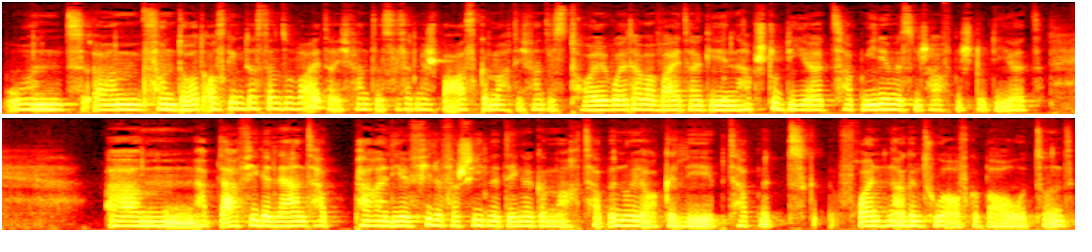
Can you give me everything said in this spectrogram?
Und ähm, von dort aus ging das dann so weiter. Ich fand das, das hat mir Spaß gemacht, ich fand es toll, wollte aber weitergehen, habe studiert, habe Medienwissenschaften studiert, ähm, habe da viel gelernt, habe parallel viele verschiedene Dinge gemacht, habe in New York gelebt, habe mit Freunden Agentur aufgebaut und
